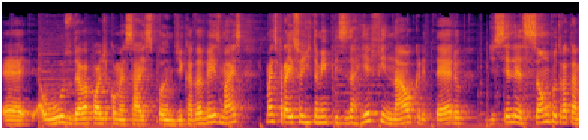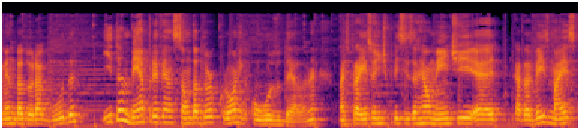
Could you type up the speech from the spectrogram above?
é, o uso dela pode começar a expandir cada vez mais, mas para isso a gente também precisa refinar o critério de seleção para o tratamento da dor aguda e também a prevenção da dor crônica com o uso dela, né? Mas para isso a gente precisa realmente é, cada vez mais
